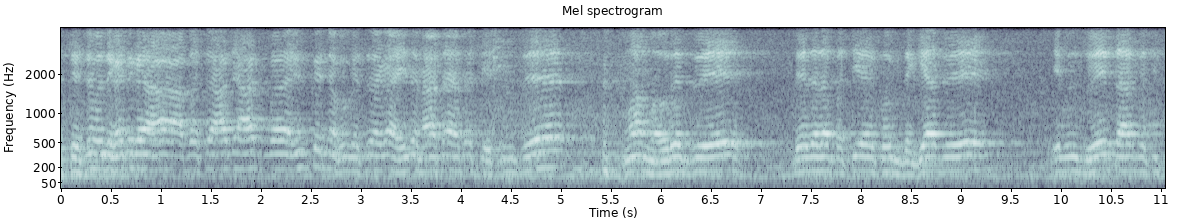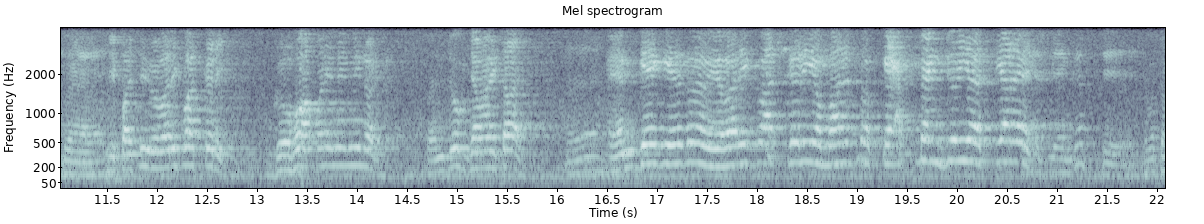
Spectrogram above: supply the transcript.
સ્ટેશન પર દેખાય આ બસ આજે આજ જ કરી નાખો. ના સ્ટેશન છે. મુહૂર્ત જોઈએ બે દાડા પછી કોઈ જગ્યા જોઈએ એ બધું જોઈએ ત્યાર પછી પરણાવે. એ પાછી વ્યવહારિક વાત કરી. ગ્રહો આપણને નહીં નડે સંજોગ જવાય થાય. એમ કે વ્યવહારિક વાત કરી અમારે તો કેશ બેંક જોઈએ અત્યારે. બેંક જ છે. તો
